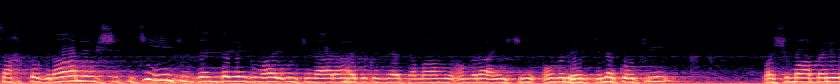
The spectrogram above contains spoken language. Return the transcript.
سخت و گران ہے کہ پچی انچو زندگی کماری انچو ناراحت کتا تمامی عمرہ انچی عمر حرچ نکو کی و شما بنی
